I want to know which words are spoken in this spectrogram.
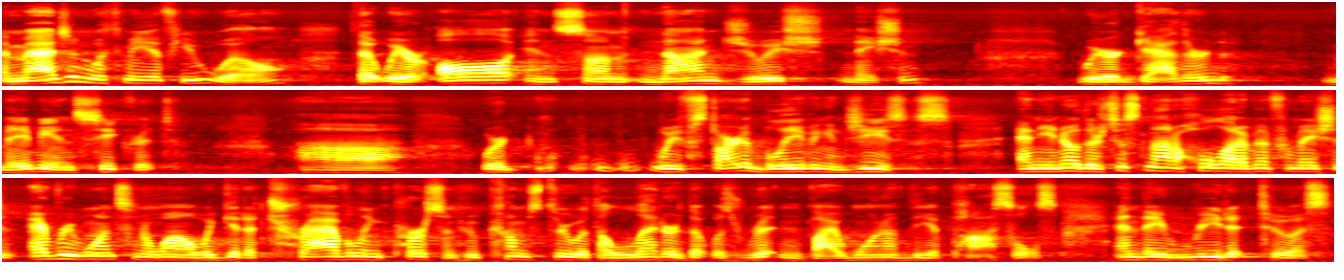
imagine with me if you will that we are all in some non-jewish nation we are gathered maybe in secret uh, we're, we've started believing in jesus and you know, there's just not a whole lot of information. Every once in a while, we get a traveling person who comes through with a letter that was written by one of the apostles, and they read it to us.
